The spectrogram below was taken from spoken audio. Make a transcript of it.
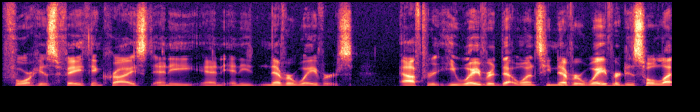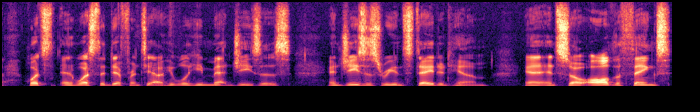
for his faith in Christ, and he and, and he never wavers. After he wavered that once, he never wavered his whole life. What's and what's the difference? Yeah, he well he met Jesus, and Jesus reinstated him, and, and so all the things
